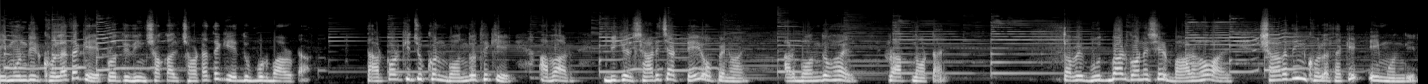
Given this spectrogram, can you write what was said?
এই মন্দির খোলা থাকে প্রতিদিন সকাল ছটা থেকে দুপুর বারোটা। তারপর কিছুক্ষণ বন্ধ থেকে আবার বিকেল সাড়ে চারটেয় ওপেন হয়, আর বন্ধ হয় রাত নটায় তবে বুধবার গণেশের বার হওয়ায় সারাদিন খোলা থাকে এই মন্দির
